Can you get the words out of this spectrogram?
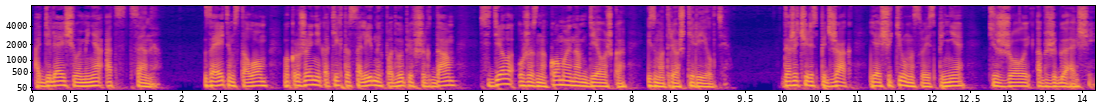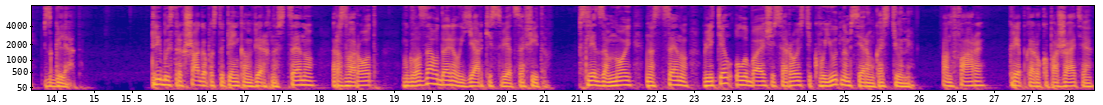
отделяющего меня от сцены. За этим столом, в окружении каких-то солидных подвыпивших дам, сидела уже знакомая нам девушка из матрешки Риэлти. Даже через пиджак я ощутил на своей спине тяжелый обжигающий взгляд. Три быстрых шага по ступенькам вверх на сцену, разворот, в глаза ударил яркий свет софитов. Вслед за мной на сцену влетел улыбающийся Ростик в уютном сером костюме. Фанфары, крепкое рукопожатие,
